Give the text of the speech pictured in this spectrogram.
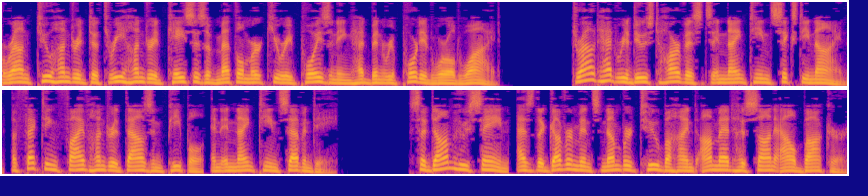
around 200 to 300 cases of methylmercury poisoning had been reported worldwide. Drought had reduced harvests in 1969, affecting 500,000 people, and in 1970. Saddam Hussein, as the government's number two behind Ahmed Hassan al-Bakr,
